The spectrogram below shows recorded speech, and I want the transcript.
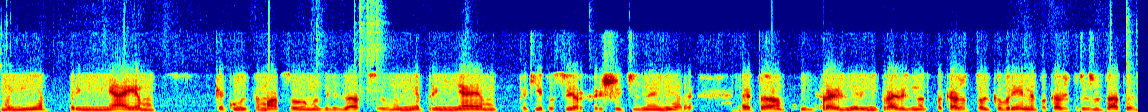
Мы не применяем какую-то массовую мобилизацию, мы не применяем какие-то сверхрешительные меры. Это правильно или неправильно покажет только время, покажет результаты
